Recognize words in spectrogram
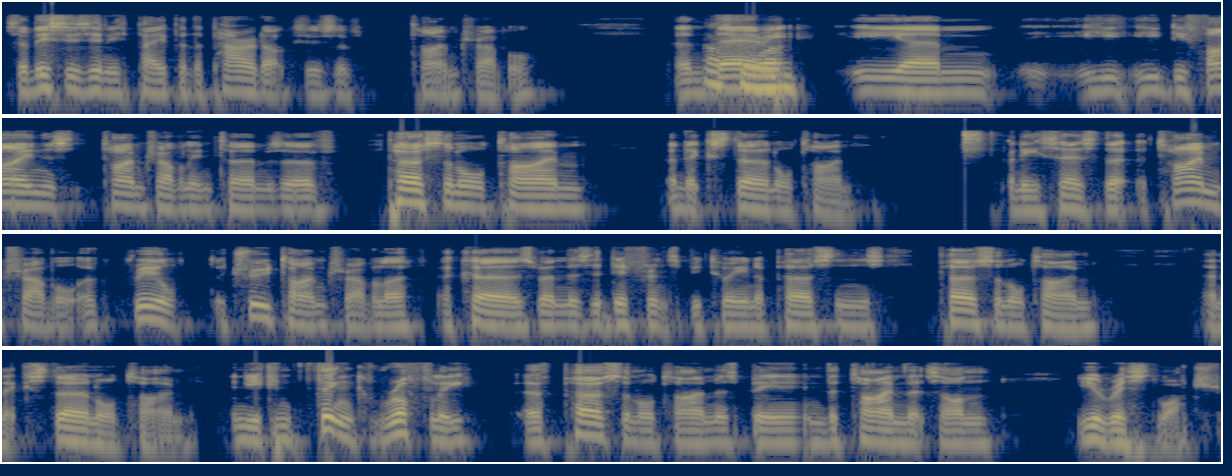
so this is in his paper, The Paradoxes of Time Travel. And That's there the he, he, um, he, he defines time travel in terms of personal time and external time. And he says that a time travel, a real, a true time traveler occurs when there's a difference between a person's personal time and external time. And you can think roughly of personal time as being the time that's on your wristwatch.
